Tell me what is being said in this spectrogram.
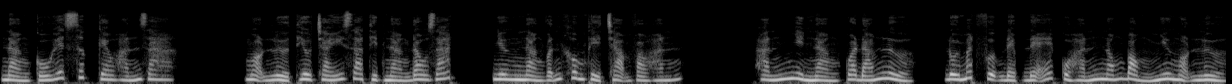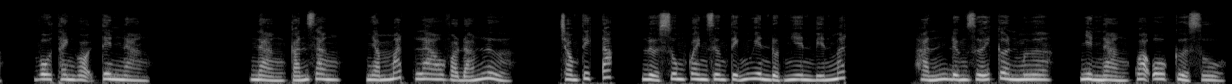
nàng cố hết sức kêu hắn ra. Ngọn lửa thiêu cháy ra thịt nàng đau rát, nhưng nàng vẫn không thể chạm vào hắn. Hắn nhìn nàng qua đám lửa, đôi mắt phượng đẹp đẽ của hắn nóng bỏng như ngọn lửa, vô thanh gọi tên nàng. Nàng cắn răng, nhắm mắt lao vào đám lửa. Trong tích tắc, lửa xung quanh Dương Tĩnh Nguyên đột nhiên biến mất. Hắn đứng dưới cơn mưa, nhìn nàng qua ô cửa sổ.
